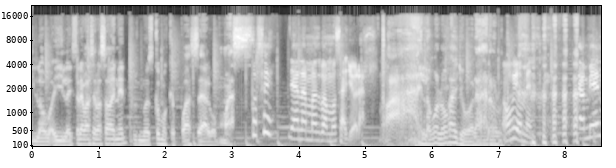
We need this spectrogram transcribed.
y, lo, y la historia va a ser basada en él, pues no es como que pueda hacer algo más. Pues sí, ya nada más vamos a llorar. Ay, luego, luego a llorar. Obviamente. también,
